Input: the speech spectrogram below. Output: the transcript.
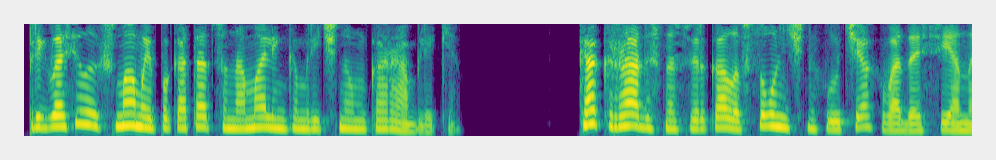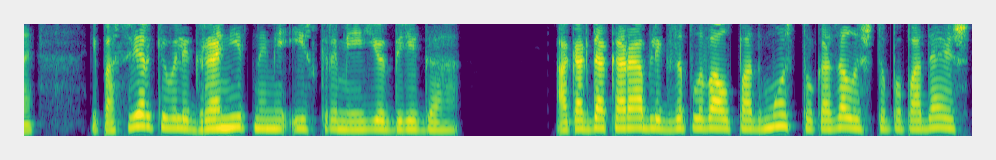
пригласил их с мамой покататься на маленьком речном кораблике. Как радостно сверкала в солнечных лучах вода сены, и посверкивали гранитными искрами ее берега. А когда кораблик заплывал под мост, то казалось, что попадаешь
